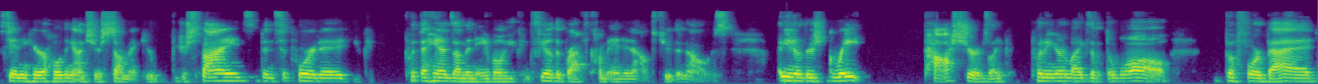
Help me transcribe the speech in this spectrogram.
standing here holding onto your stomach. Your your spine's been supported. You can put the hands on the navel. You can feel the breath come in and out through the nose. You know there's great postures like putting your legs up the wall before bed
